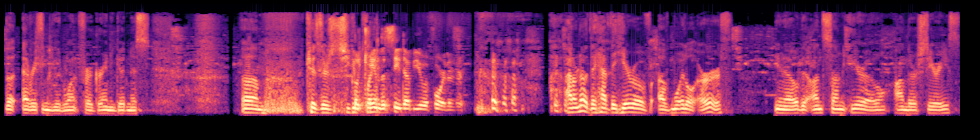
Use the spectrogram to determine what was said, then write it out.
the everything you would want for a Granny Goodness. Um, because there's she can But play. can the CW afford her? I don't know. They have the hero of, of Middle Earth, you know, the unsung hero on their series.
